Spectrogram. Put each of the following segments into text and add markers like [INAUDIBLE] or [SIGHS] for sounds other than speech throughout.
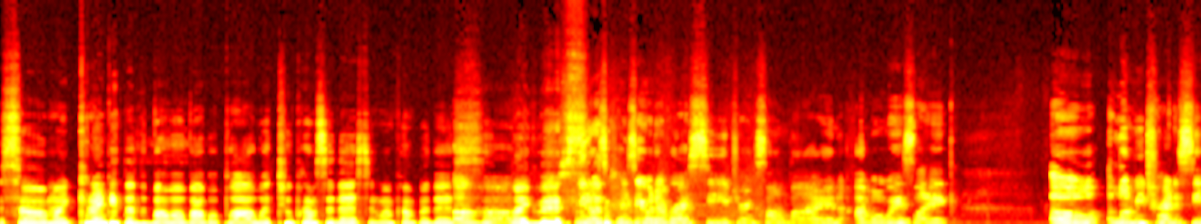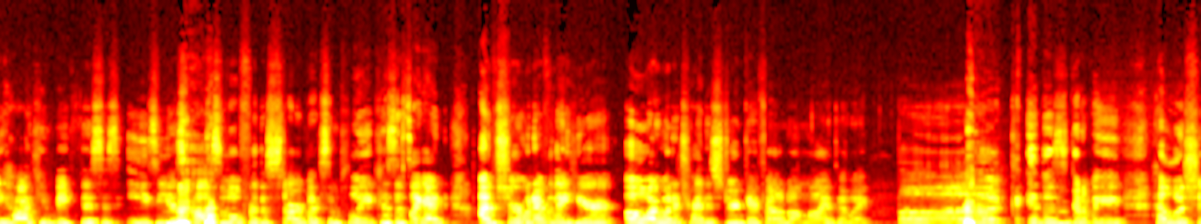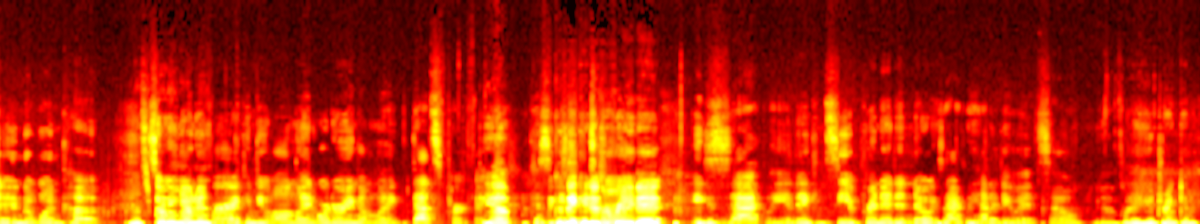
So I'm like, can I get the blah blah blah blah blah with two pumps of this and one pump of this, Uh-huh. like this? You know what's crazy? Whenever I see drinks online, I'm always like, oh, let me try to see how I can make this as easy as [LAUGHS] possible for the Starbucks employee. Because it's like, I, I'm sure whenever they hear, oh, I want to try this drink I found online, they're like, fuck, [LAUGHS] and this is going to be hella shit into one cup. That's So pretty yummy. whenever I can do online ordering, I'm like, that's perfect. Yep, Because they can just read it. Exactly. And they can see it printed and know exactly how to do it. So. Yeah, what are you drinking?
